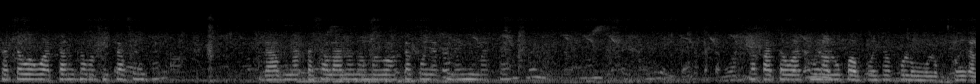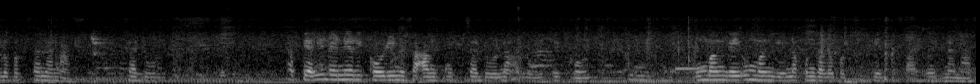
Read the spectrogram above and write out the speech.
katawawatan ka, mapitasan ka. Dahil na kasalanan ng mga otak ko niya pinahimatan. Nakatawat ko na lupa po sa pulumulok pang galubag sa nanas. Sa doon. At kaya yun ay ni-recording na sa angkop sa doon na ano, record. Umanggay, umanggay na pang galubag sa kinta sa nanas.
